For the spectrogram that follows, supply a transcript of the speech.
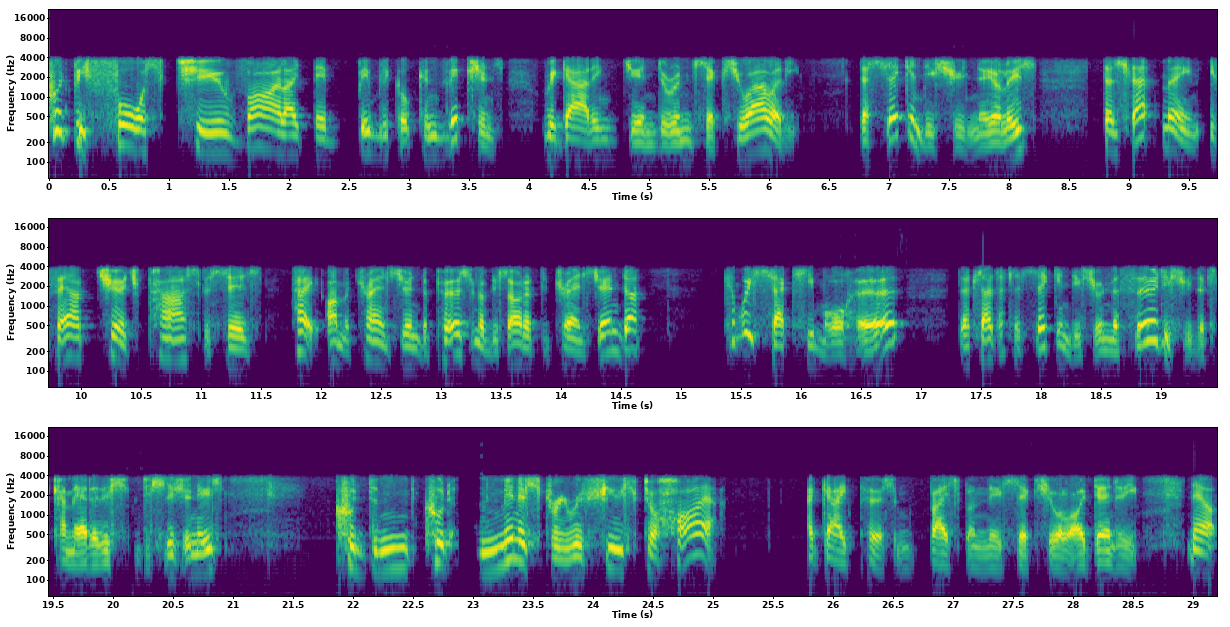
could be forced to violate their biblical convictions regarding gender and sexuality? The second issue, Neil, is does that mean if our church pastor says, hey, I'm a transgender person, I've decided to transgender, can we sack him or her? That's, that's the second issue. And the third issue that's come out of this decision is could, the, could a ministry refuse to hire a gay person based on their sexual identity? Now,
